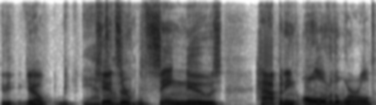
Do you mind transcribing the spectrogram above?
you know, Yeah, kids are seeing news happening all over the world,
